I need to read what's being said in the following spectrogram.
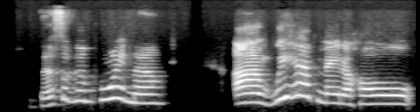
that's a good point now. Um, we have made a whole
